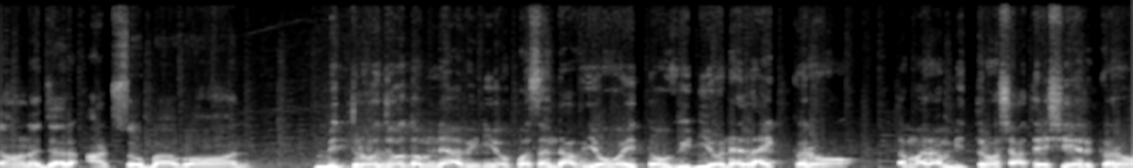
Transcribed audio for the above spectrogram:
ત્રણ હજાર આઠસો બાવન. મિત્રો, જો તમને આ વીડિયો પસંદ આવ્યો હોય તો વિડીયોને લાઈક કરો, તમારા મિત્રો સાથે શેર કરો,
